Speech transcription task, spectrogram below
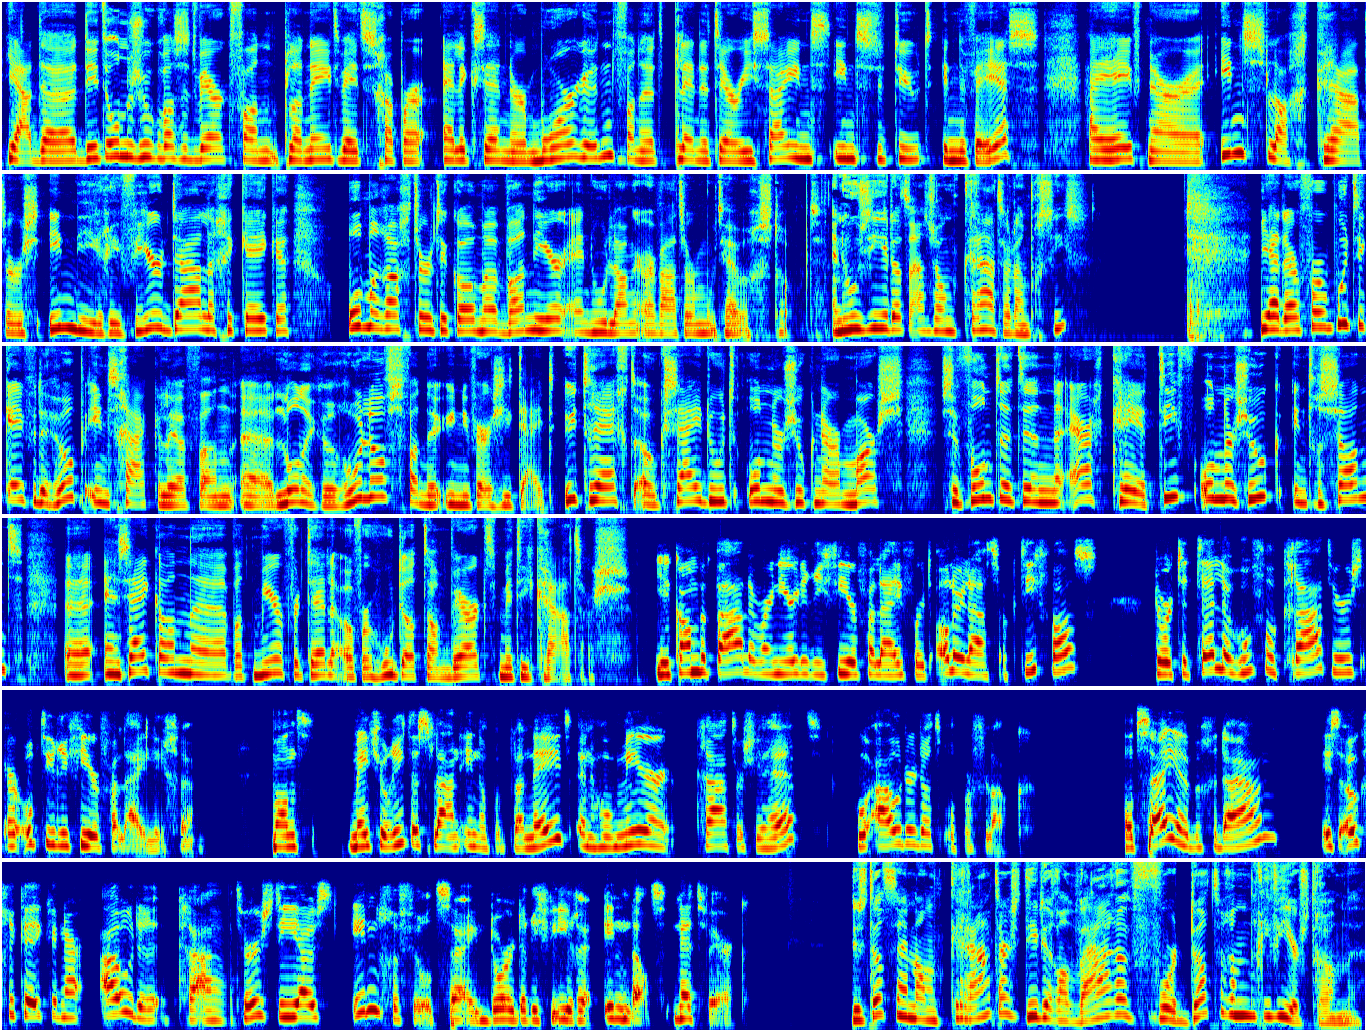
Ja, de, dit onderzoek was het werk van planeetwetenschapper Alexander Morgan van het Planetary Science Institute in de VS. Hij heeft naar inslagkraters in die rivierdalen gekeken om erachter te komen wanneer en hoe lang er water moet hebben gestroomd. En hoe zie je dat aan zo'n krater dan precies? Ja, daarvoor moet ik even de hulp inschakelen van uh, Lonneke Roelofs van de Universiteit Utrecht. Ook zij doet onderzoek naar Mars. Ze vond het een erg creatief onderzoek, interessant. Uh, en zij kan uh, wat meer vertellen over hoe dat dan werkt met die kraters. Je kan bepalen wanneer de riviervallei voor het allerlaatst actief was, door te tellen hoeveel kraters er op die riviervallei liggen. Want meteorieten slaan in op een planeet en hoe meer kraters je hebt, hoe ouder dat oppervlak. Wat zij hebben gedaan, is ook gekeken naar oude kraters die juist ingevuld zijn door de rivieren in dat netwerk. Dus dat zijn dan kraters die er al waren voordat er een rivier stroomde?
